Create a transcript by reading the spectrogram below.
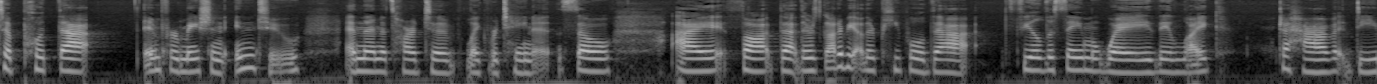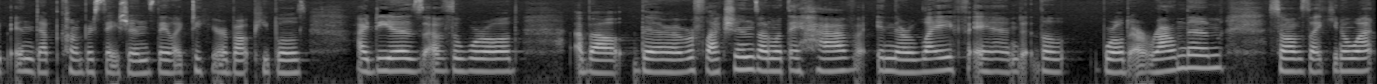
to put that information into and then it's hard to like retain it. So I thought that there's got to be other people that feel the same way. They like to have deep, in depth conversations. They like to hear about people's ideas of the world, about the reflections on what they have in their life and the world around them. So I was like, you know what?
